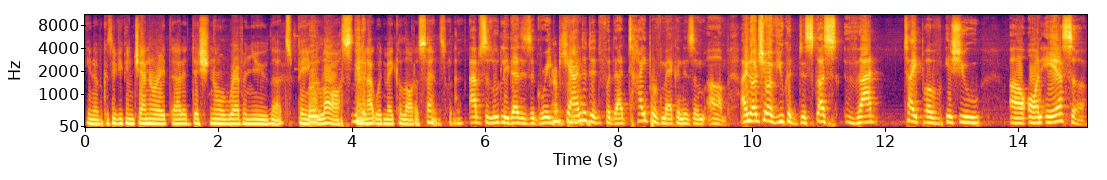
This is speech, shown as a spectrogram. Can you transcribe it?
You know, because if you can generate that additional revenue that's being Well, lost, then that would make a lot of sense, wouldn't it? Absolutely, that is a great Absolutely. candidate for that type of mechanism. Um, I'm not sure if you could discuss that type of issue uh, on air, sir,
